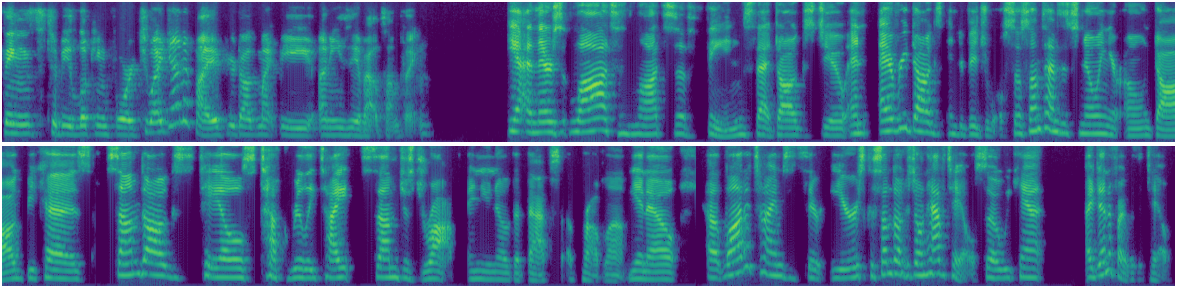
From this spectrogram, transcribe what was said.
things to be looking for to identify if your dog might be uneasy about something? Yeah, and there's lots and lots of things that dogs do, and every dog's individual. So sometimes it's knowing your own dog because some dogs' tails tuck really tight, some just drop, and you know that that's a problem. You know, a lot of times it's their ears because some dogs don't have tails, so we can't identify with the tail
